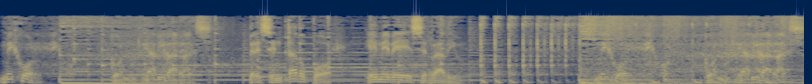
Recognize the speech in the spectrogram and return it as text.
Mejor con Gaby Vargas. Presentado por MBS Radio. Mejor con Gaby Vargas.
